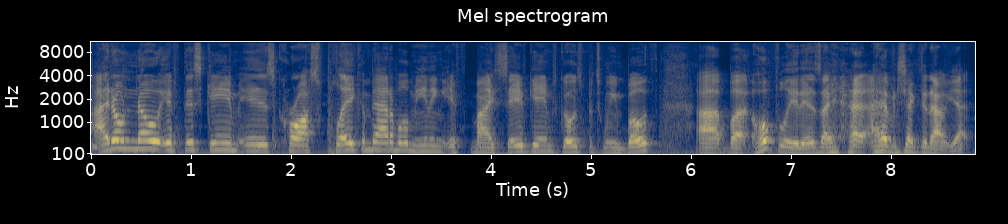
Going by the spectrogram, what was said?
I don't know if this game is cross-play compatible, meaning if my save games goes between both, uh, but hopefully it is. I, I haven't checked it out yet.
